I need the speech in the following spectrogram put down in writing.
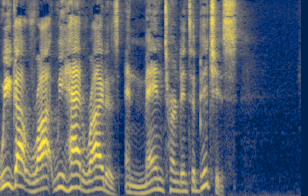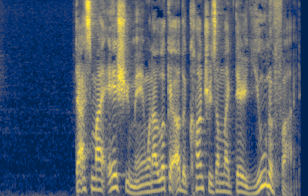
we got ri- we had riders, and men turned into bitches. That's my issue, man. When I look at other countries, I'm like, they're unified.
